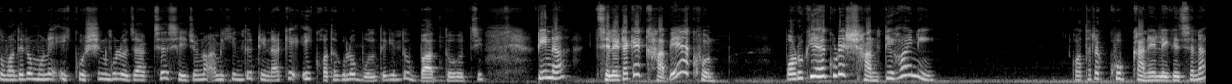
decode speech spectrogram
তোমাদেরও মনে এই কোশ্চেনগুলো যাচ্ছে সেই জন্য আমি কিন্তু টিনাকে এই কথাগুলো বলতে কিন্তু বাধ্য হচ্ছি। টিনা, ছেলেটাকে খাবে এখন? পরকীয়া করে শান্তি হয়নি? কথাটা খুব কানে লেগেছে না?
